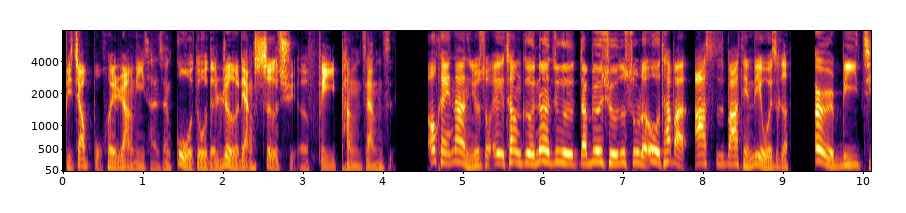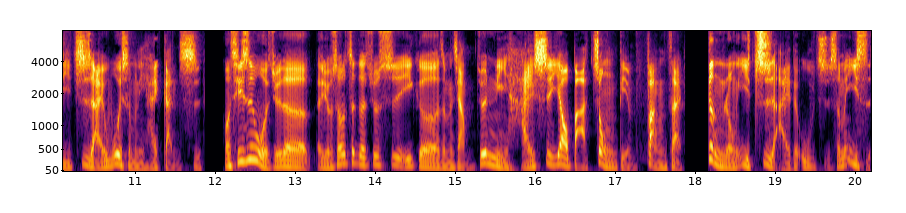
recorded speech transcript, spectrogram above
比较不会让你产生过多的热量摄取而肥胖这样子。OK，那你就说，哎，唱歌，那这个 WHO 都说了哦，他把阿斯巴甜列为这个二 B 级致癌物，为什么你还敢吃？哦，其实我觉得有时候这个就是一个怎么讲，就是你还是要把重点放在更容易致癌的物质。什么意思？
